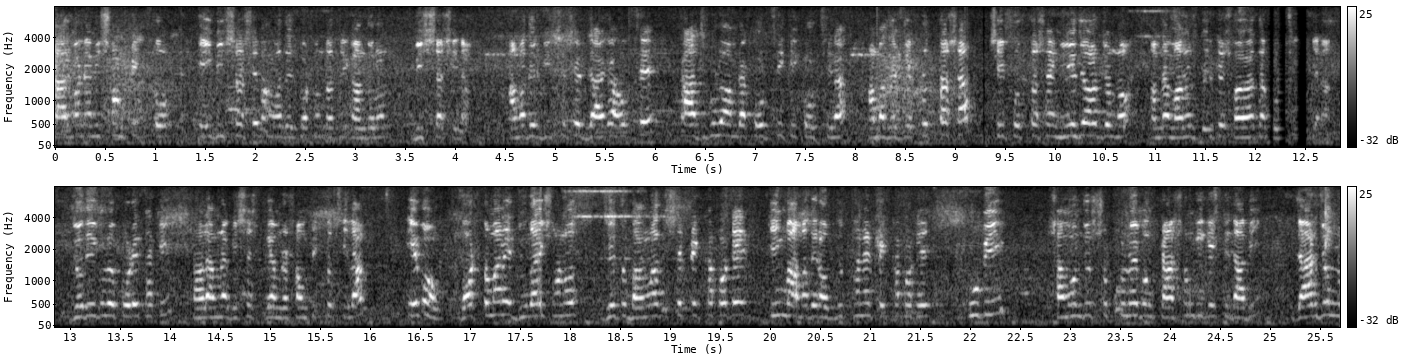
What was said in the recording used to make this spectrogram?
তার মানে আমি সম্পৃক্ত। এই বিশ্বাসে বাংলাদেশ গঠনতান্ত্রিক আন্দোলন বিশ্বাসী না। আমাদের বিশ্বাসের জায়গা হচ্ছে কাজগুলো আমরা করছি কি করছি না। আমাদের যে প্রত্যাশা, সেই প্রত্যাশায় নিয়ে যাওয়ার জন্য আমরা মানুষদেরকে সহায়তা করছি কিনা। যদি এগুলো করে থাকি, তাহলে আমরা বিশ্বাস করি আমরা সম্পৃক্ত ছিলাম। এবং বর্তমানে জুলাই সনদ যেহেতু বাংলাদেশের প্রেক্ষাপটে কিংবা আমাদের অভ্যুত্থানের প্রেক্ষাপটে খুবই সামঞ্জস্যপূর্ণ এবং প্রাসঙ্গিক একটি দাবি, যার জন্য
